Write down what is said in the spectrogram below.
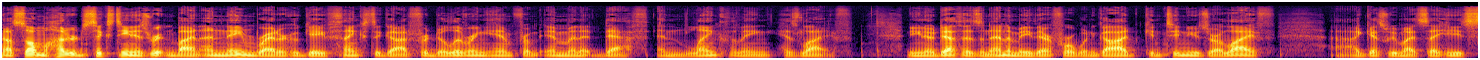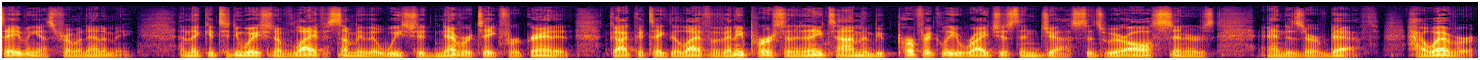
Now, Psalm 116 is written by an unnamed writer who gave thanks to God for delivering him from imminent death and lengthening his life. You know, death is an enemy, therefore, when God continues our life, I guess we might say he's saving us from an enemy. And the continuation of life is something that we should never take for granted. God could take the life of any person at any time and be perfectly righteous and just, since we are all sinners and deserve death. However,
